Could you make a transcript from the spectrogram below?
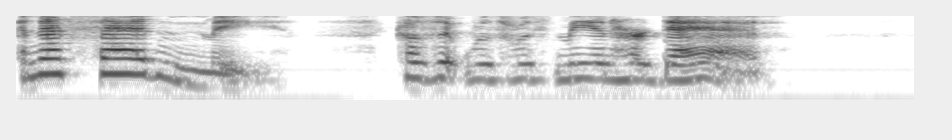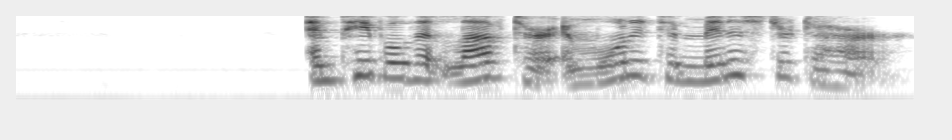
And that saddened me because it was with me and her dad and people that loved her and wanted to minister to her.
